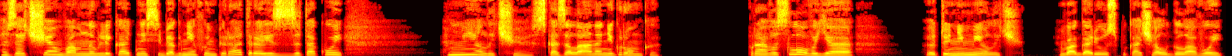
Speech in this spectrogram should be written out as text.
«Зачем вам навлекать на себя гнев императора из-за такой мелочи?» — сказала она негромко. «Право слово, я... «Это не мелочь», — Вагариус покачал головой.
